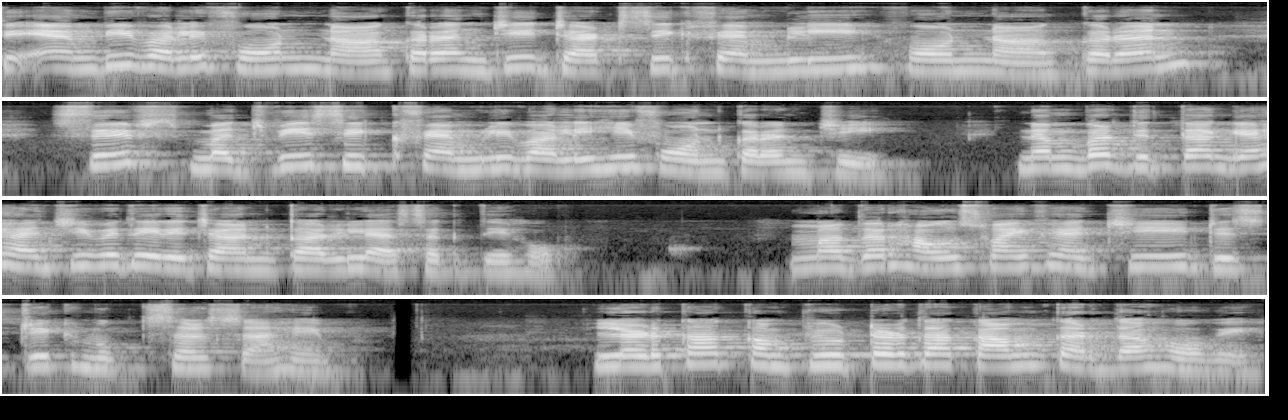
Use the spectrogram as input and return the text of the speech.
ਤੇ ਐਮਬੀ ਵਾਲੇ ਫੋਨ ਨਾ ਕਰਨ ਜੀ, ਜੱਟ ਸਿੱਖ ਫੈਮਿਲੀ ਫੋਨ ਨਾ ਕਰਨ। ਸਿਰਫ ਮਜਬੀ ਸਿੱਖ ਫੈਮਿਲੀ ਵਾਲੇ ਹੀ ਫੋਨ ਕਰਨ ਜੀ। ਨੰਬਰ ਦਿੱਤਾ ਗਿਆ ਹੈ ਜੀ, ਵਧੇਰੇ ਜਾਣਕਾਰੀ ਲੈ ਸਕਦੇ ਹੋ। ਮਦਰ ਹਾਊਸਵਾਈਫ ਹੈ ਜੀ ਡਿਸਟ੍ਰਿਕਟ ਮੁਕਤਸਰ ਸਾਹਿਬ। ਲੜਕਾ ਕੰਪਿਊਟਰ ਦਾ ਕੰਮ ਕਰਦਾ ਹੋਵੇ।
